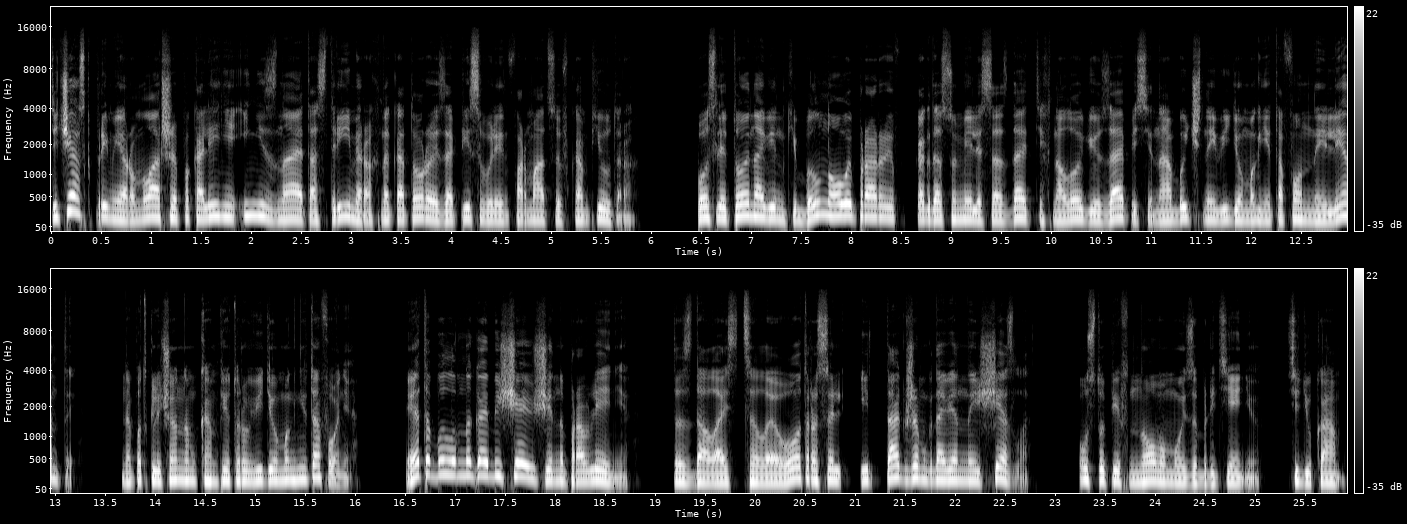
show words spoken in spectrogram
Сейчас, к примеру, младшее поколение и не знает о стримерах, на которые записывали информацию в компьютерах. После той новинки был новый прорыв, когда сумели создать технологию записи на обычные видеомагнитофонные ленты на подключенном к компьютеру видеомагнитофоне. Это было многообещающее направление. Создалась целая отрасль и также мгновенно исчезла, уступив новому изобретению – сидюкам.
